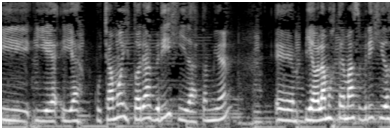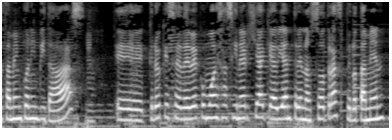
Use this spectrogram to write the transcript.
y, y- y escuchamos historias brígidas también eh, y hablamos temas brígidos también con invitadas. Eh, creo que se debe como esa sinergia que había entre nosotras, pero también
